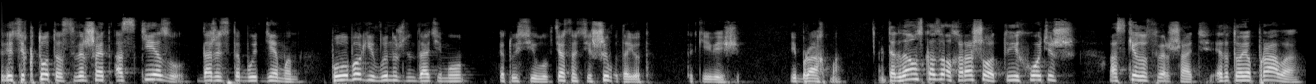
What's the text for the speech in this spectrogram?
Если кто-то совершает аскезу, даже если это будет демон, полубоги вынуждены дать ему эту силу. В частности, Шива дает такие вещи. И Брахма. Тогда он сказал, хорошо, ты хочешь аскезу совершать. Это твое право.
